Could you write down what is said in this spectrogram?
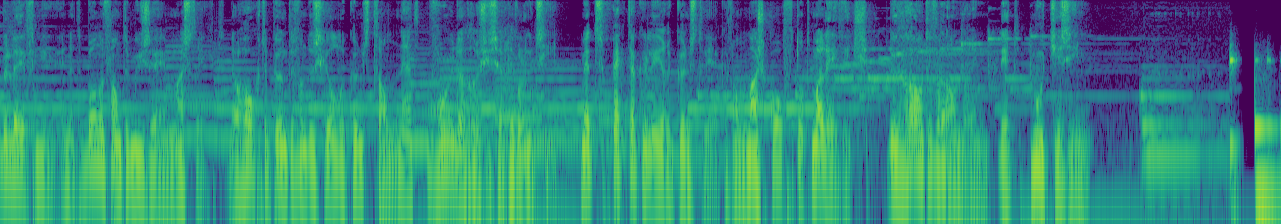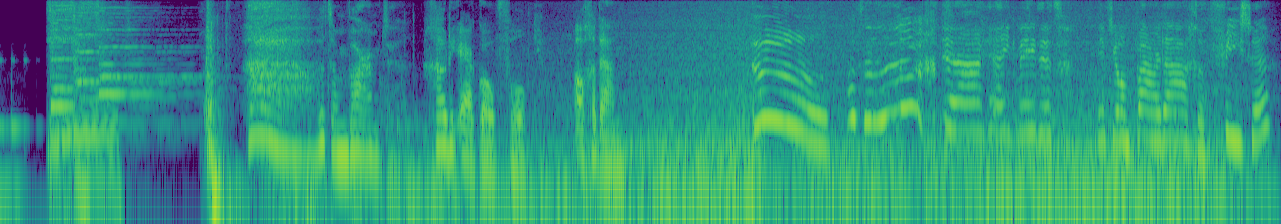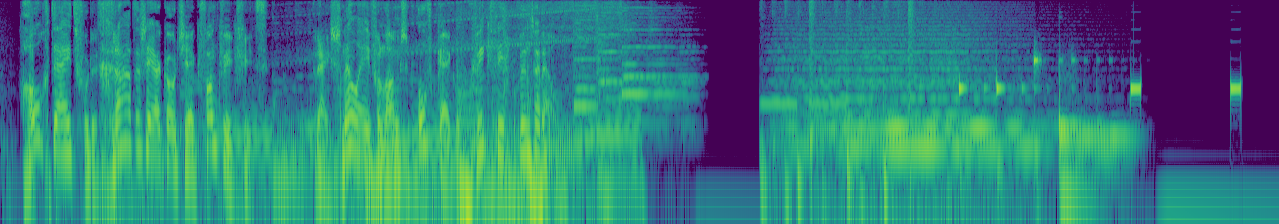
Beleef nu in het Bonnefante Museum Maastricht... de hoogtepunten van de schilderkunst van net voor de Russische revolutie. Met spectaculaire kunstwerken van Mashkov tot Malevich. De grote verandering. Dit moet je zien. Ah, wat een warmte. Gauw die airco op vol. Al gedaan. Oeh, wat een lucht. Ja, ja, ik weet het. Heeft hij al een paar dagen. Vies, hè? Hoog tijd voor de gratis airco-check van QuickFit. Rij snel even langs of kijk op quickfit.nl.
